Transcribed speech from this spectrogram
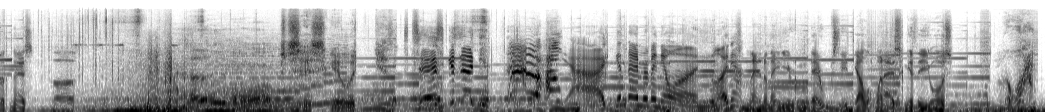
goodness. Uh. Сеске, Сескизать! Я What? Man, I mean, you never see Gallo when I sing the yours. What?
